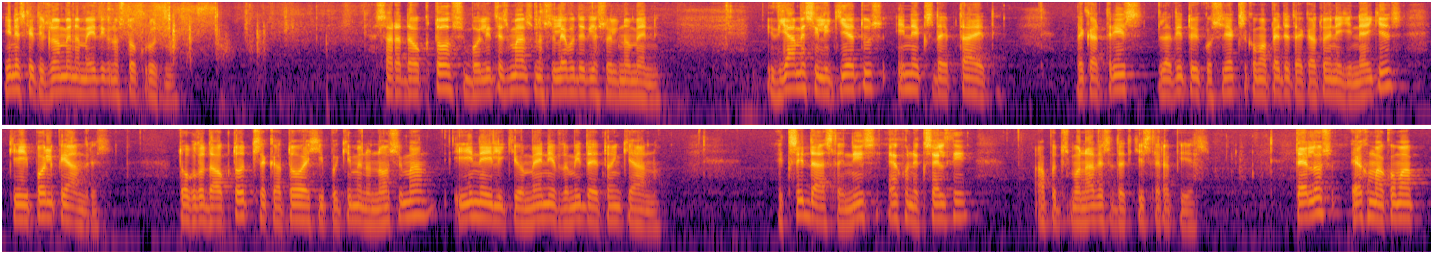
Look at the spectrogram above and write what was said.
είναι σχετιζόμενα με ήδη γνωστό κρούσμα. 48 συμπολίτες μας νοσηλεύονται διασωληνωμένοι. Η διάμεση ηλικία τους είναι 67 έτη. 13, δηλαδή το 26,5% είναι γυναίκες και οι υπόλοιποι άνδρες. Το 88% έχει υποκείμενο νόσημα ή είναι ηλικιωμένοι 70 ετών και άνω. 60 ασθενείς έχουν εξέλθει από τις μονάδες εντατικής θεραπείας. Τέλος, έχουμε ακόμα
